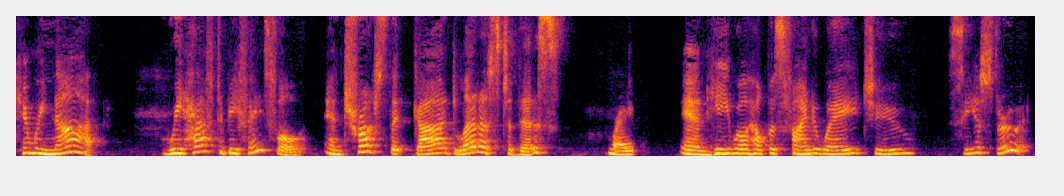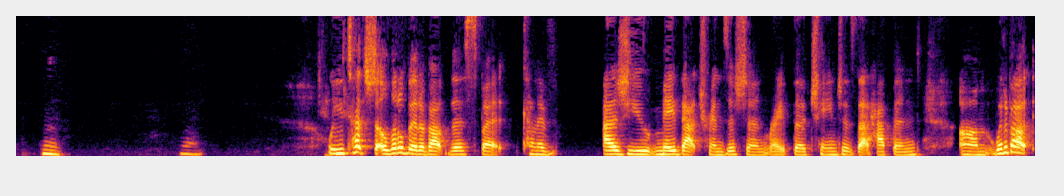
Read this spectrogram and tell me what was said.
can we not we have to be faithful and trust that god led us to this Right. and he will help us find a way to see us through it. Well, you touched a little bit about this, but kind of as you made that transition, right, the changes that happened, um, what about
